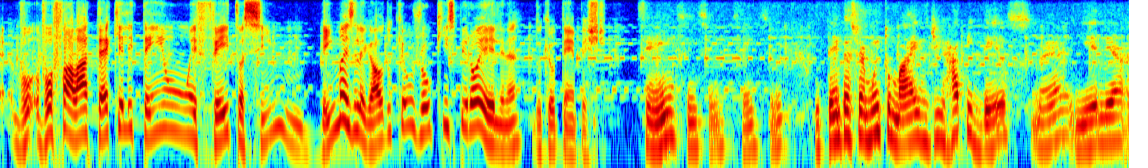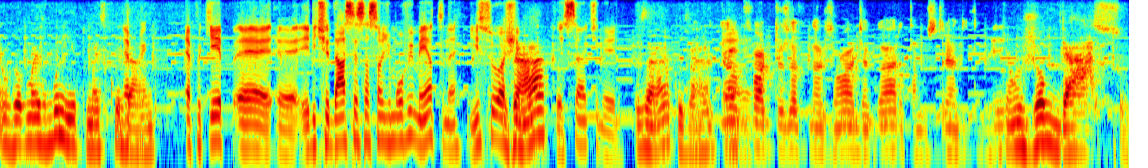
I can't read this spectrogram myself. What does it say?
É, vou, vou, falar até que ele tem um efeito assim bem mais legal do que o jogo que inspirou ele, né? Do que o Tempest. Sim, sim, sim, sim, sim. O Tempest é muito mais de rapidez, né? E ele é um jogo mais bonito, mais cuidado. É porque é, é, ele te dá a sensação de movimento, né? Isso eu achei exato. muito interessante nele. Exato, exato. É, o Fortress of Narzord agora tá mostrando também. É um jogaço.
